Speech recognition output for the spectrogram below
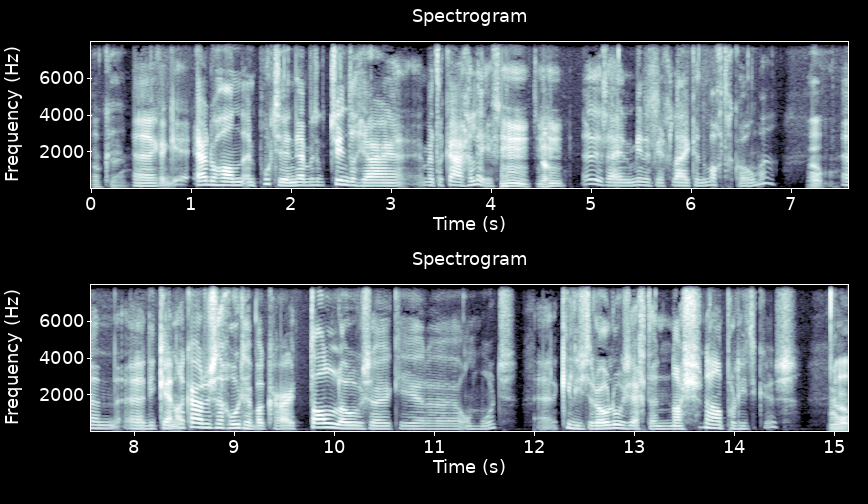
Oké. Eh, kijk, Erdogan en Poetin hebben natuurlijk twintig jaar met elkaar geleefd. mhm, Ja. mhm. Hè, Ze zijn min of meer gelijk aan de macht gekomen. Ja. En eh, die kennen elkaar dus heel goed, hebben elkaar talloze keren eh, ontmoet. Uh, Kılıçdaroğlu is echt een nationaal politicus. Ja.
